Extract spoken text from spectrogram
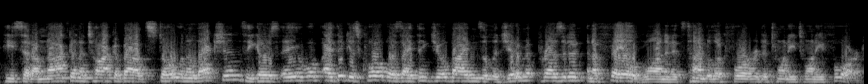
He said, I'm not going to talk about stolen elections. He goes, hey, well, I think his quote was, I think Joe Biden's a legitimate president and a failed one, and it's time to look forward to 2024.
